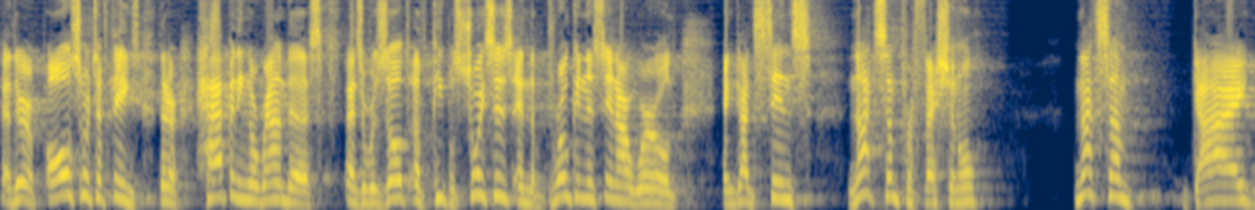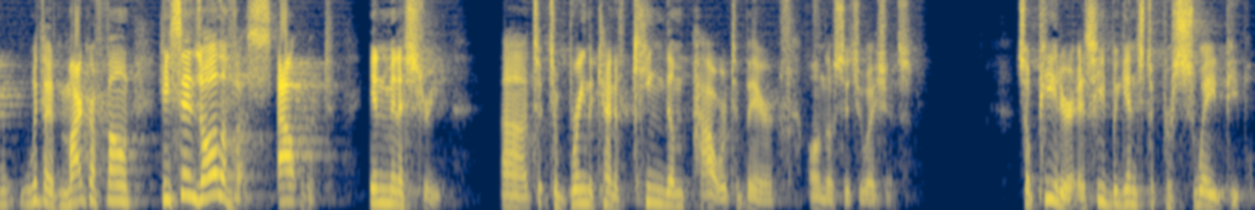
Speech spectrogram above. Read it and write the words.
And there are all sorts of things that are happening around us as a result of people's choices and the brokenness in our world. And God sends not some professional, not some guy with a microphone. He sends all of us outward in ministry uh, to, to bring the kind of kingdom power to bear on those situations. So, Peter, as he begins to persuade people,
